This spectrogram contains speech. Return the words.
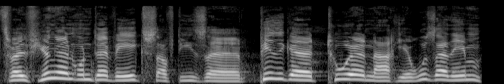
zwölf Jüngern unterwegs auf dieser Pilgertour nach Jerusalem,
